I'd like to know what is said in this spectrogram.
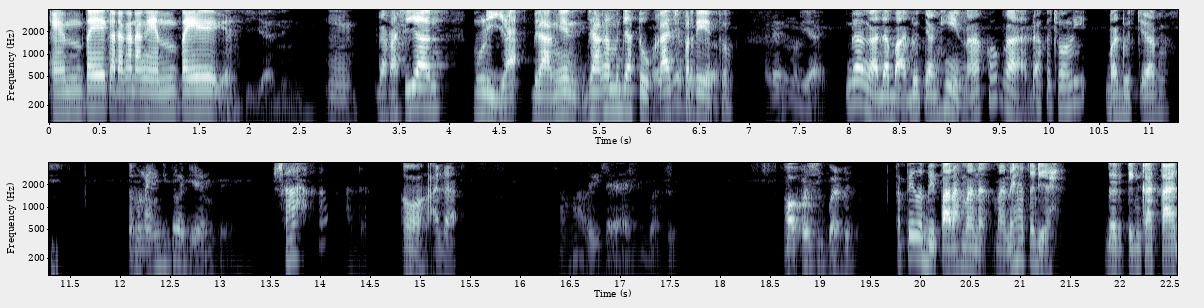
Ente kadang-kadang ente. Kasihan ini. Hmm, gak kasihan. Mulia bilangin. Jangan menjatuhkan Oh, iya, seperti betul. itu. Kalian mulia. Nggak nggak ada badut yang hina kok. Nggak ada kecuali badut yang temen Aing juga lagi ente. Sah. Ada. oh ada. Sama lagi kayak Aing badut apa sih badut? Tapi lebih parah mana? Mana atau dia? Dari tingkatan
